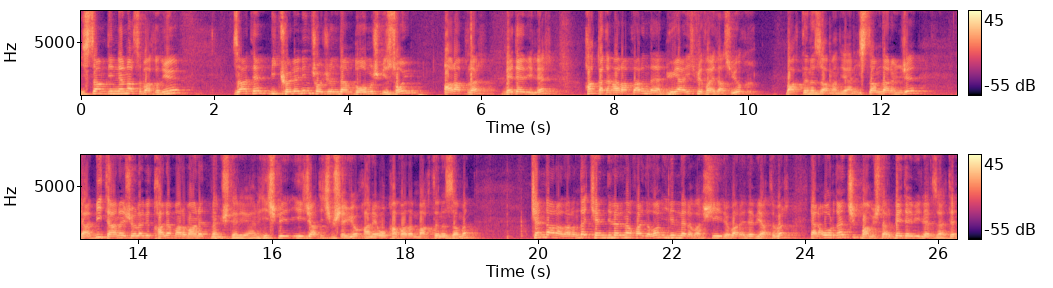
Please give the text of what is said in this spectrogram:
İslam dinine nasıl bakılıyor? Zaten bir kölenin çocuğundan doğmuş bir soy Araplar, Bedeviler hakikaten Arapların da dünya hiçbir faydası yok. Baktığınız zaman yani İslam'dan önce yani bir tane şöyle bir kalem armağan etmemişler yani. Hiçbir icat hiçbir şey yok. Hani o kafadan baktığınız zaman. Kendi aralarında kendilerine faydalı olan ilimleri var. Şiiri var, edebiyatı var. Yani oradan çıkmamışlar. Bedeviler zaten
